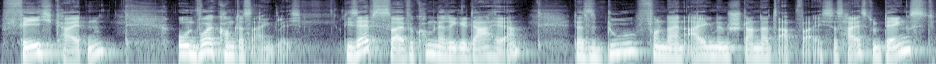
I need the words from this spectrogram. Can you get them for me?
Fähigkeiten. Und woher kommt das eigentlich? Die Selbstzweifel kommen in der Regel daher, dass du von deinen eigenen Standards abweichst. Das heißt, du denkst,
